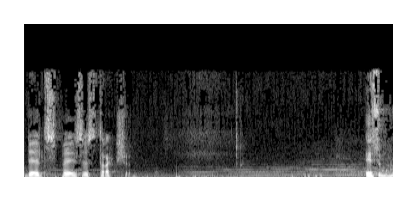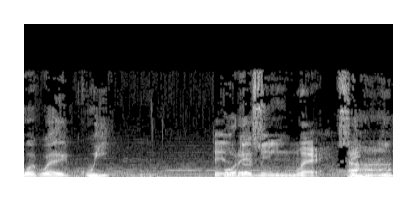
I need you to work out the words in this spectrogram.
Dead Space Extraction? es un juego de Wii. del Por eso. 2009. Sí. Ajá.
